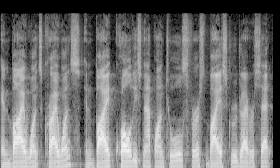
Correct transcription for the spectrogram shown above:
and buy once, cry once, and buy quality Snap-on tools first, buy a screwdriver set,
